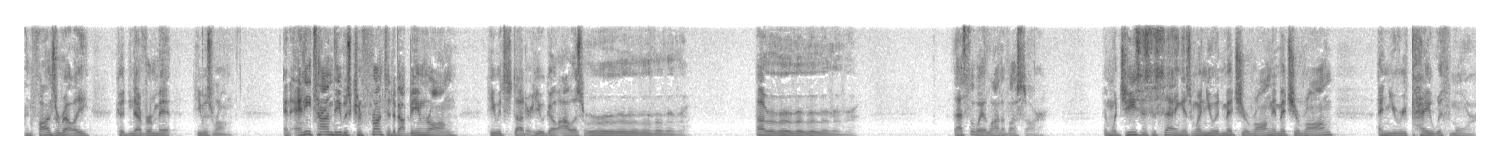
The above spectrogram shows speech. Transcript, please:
And Fonzarelli could never admit he was wrong. And anytime he was confronted about being wrong, he would stutter. He would go, I was. That's the way a lot of us are. And what Jesus is saying is when you admit you're wrong, admit you're wrong, and you repay with more.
